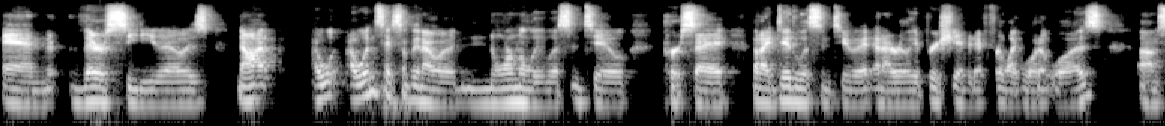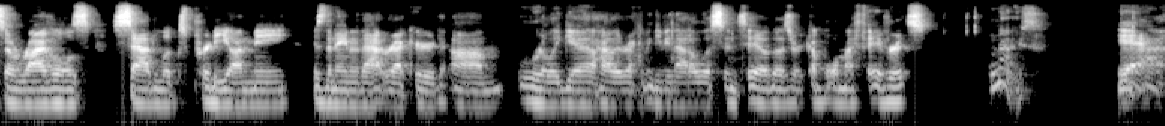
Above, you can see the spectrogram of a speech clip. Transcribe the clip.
And their CD though is not. I w- I wouldn't say something I would normally listen to per se, but I did listen to it and I really appreciated it for like what it was. Um, so Rivals, Sad Looks Pretty on Me is the name of that record. Um, really good. I highly recommend giving that a listen to. Those are a couple of my favorites. nice. Yeah.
